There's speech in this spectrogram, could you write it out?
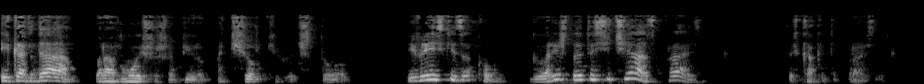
И когда Рав Мойша Шапира подчеркивает, что еврейский закон говорит, что это сейчас праздник. То есть как это праздник?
